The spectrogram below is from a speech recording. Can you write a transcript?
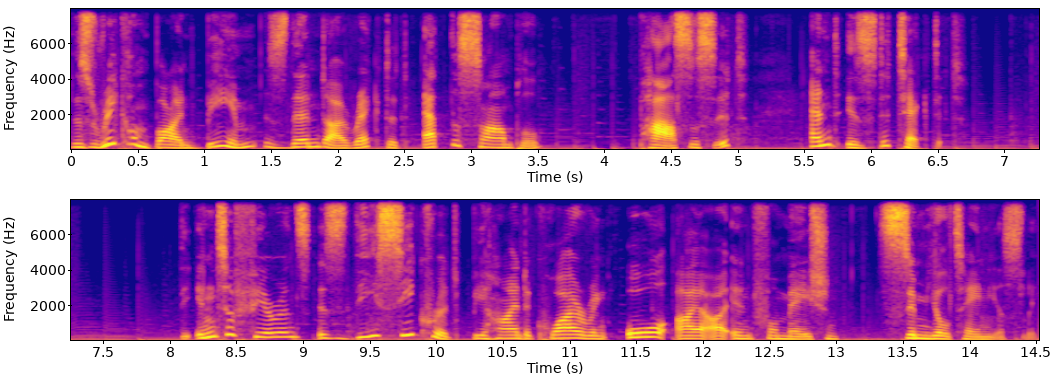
This recombined beam is then directed at the sample, passes it, and is detected. The interference is the secret behind acquiring all IR information simultaneously.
